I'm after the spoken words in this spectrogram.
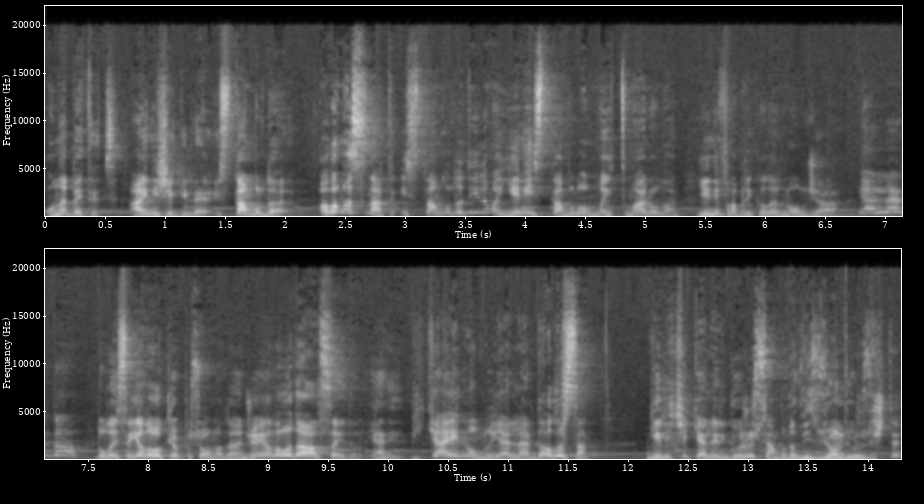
Ona bet et. Aynı şekilde İstanbul'da alamazsın artık. İstanbul'da değil ama yeni İstanbul olma ihtimali olan, yeni fabrikaların olacağı yerlerde al. Dolayısıyla Yalova Köprüsü olmadan önce Yalova'da alsaydın. Yani hikayenin olduğu yerlerde alırsan, gelişecek yerleri görürsen, bu da vizyon diyoruz işte.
